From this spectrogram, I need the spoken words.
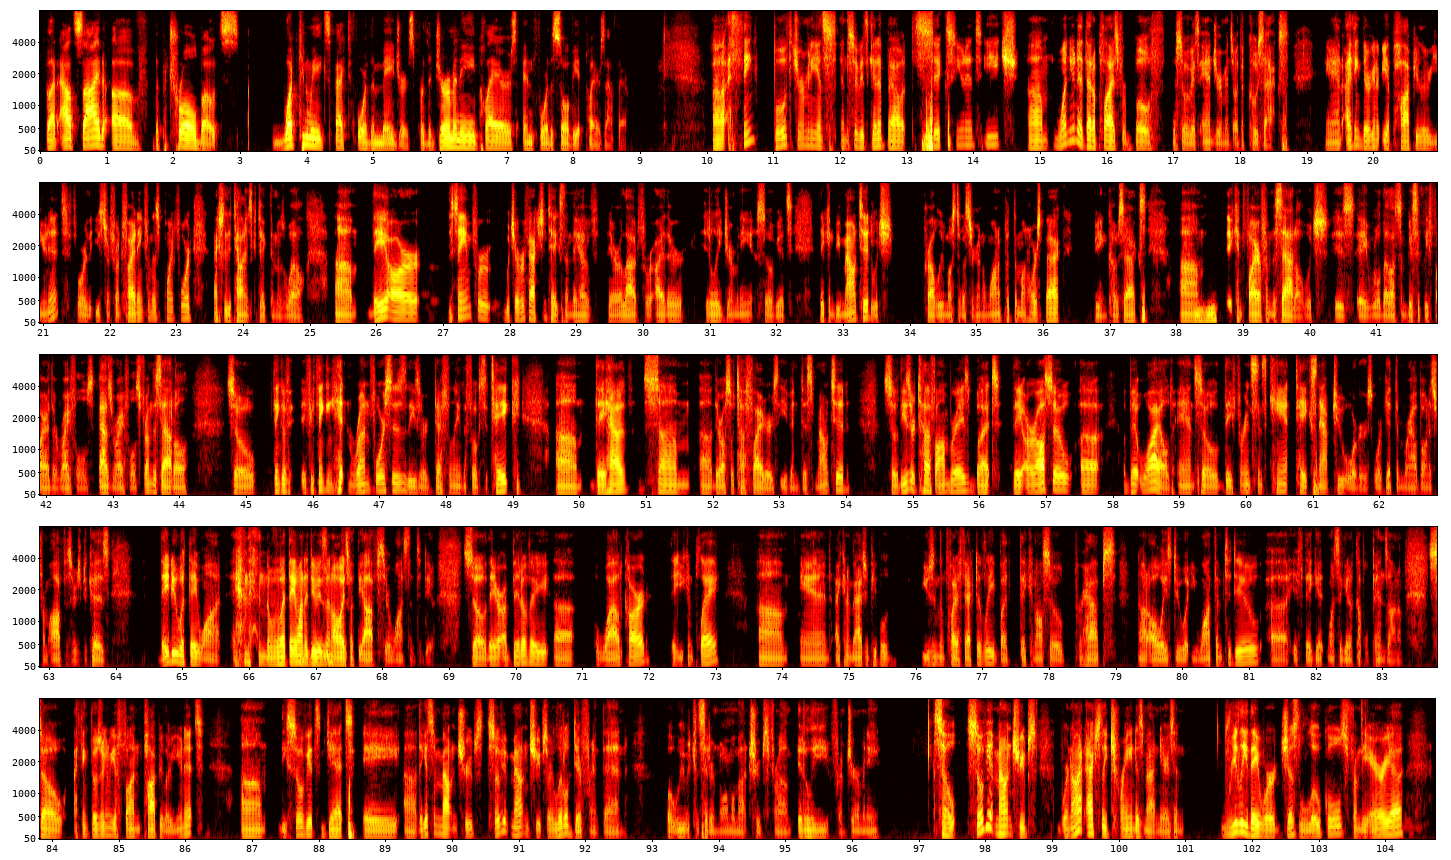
But outside of the patrol boats, what can we expect for the majors, for the Germany players, and for the Soviet players out there? Uh, I think both Germany and, and, the Soviets get about six units each. Um, one unit that applies for both the Soviets and Germans are the Cossacks. And I think they're going to be a popular unit for the Eastern Front fighting from this point forward. Actually, the Italians can take them as well. Um, they are the same for whichever faction takes them. They have they are allowed for either Italy, Germany, Soviets. They can be mounted, which probably most of us are going to want to put them on horseback, being Cossacks. Um, mm-hmm. They can fire from the saddle, which is a rule that lets them basically fire their rifles as rifles from the saddle. So think of if you're thinking hit and run forces, these are definitely the folks to take. Um, they have some. Uh, they're also tough fighters, even dismounted. So these are tough hombres, but they are also uh, a bit wild. And so they, for instance, can't take snap two orders or get the morale bonus from officers because they do what they want and what they want to do isn't mm-hmm. always what the officer wants them to do so they are a bit of a, uh, a wild card that you can play um, and i can imagine people using them quite effectively but they can also perhaps not always do what you want them to do uh, if they get once they get a couple pins on them so i think those are going to be a fun popular unit. Um, the soviets get a uh, they get some mountain troops. Soviet mountain troops are a little different than what we would consider normal mountain troops from Italy, from Germany. So Soviet mountain troops were not actually trained as mountaineers, and really they were just locals from the area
